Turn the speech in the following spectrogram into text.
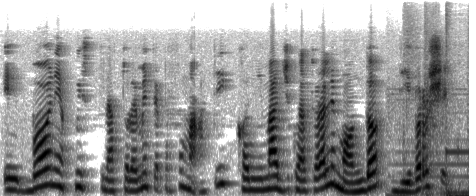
e buoni acquisti naturalmente profumati con il magico naturale mondo di Brochet.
